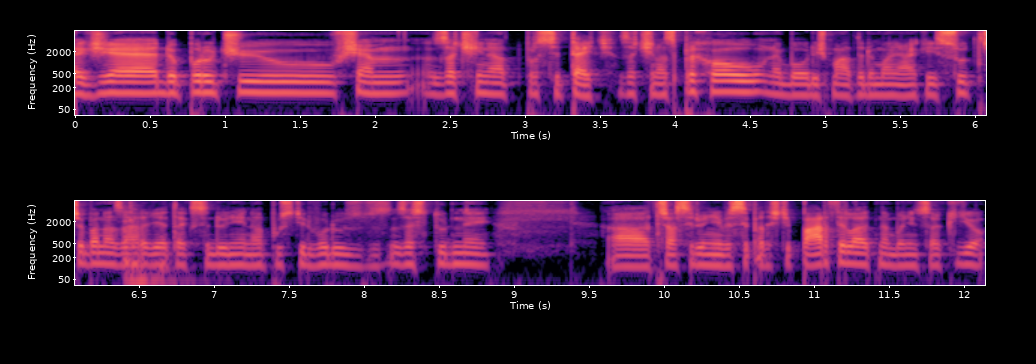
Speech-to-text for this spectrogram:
Takže doporučuji všem začínat prostě teď. Začínat s prchou, nebo když máte doma nějaký sud třeba na zahradě, tak si do něj napustit vodu ze studny, a třeba si do něj vysypat ještě let nebo něco takového.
